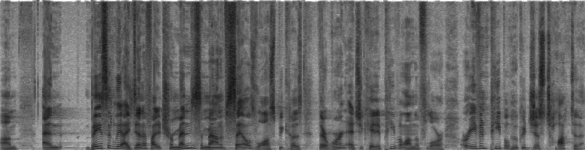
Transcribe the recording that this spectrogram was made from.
Um, and basically identified a tremendous amount of sales loss because there weren't educated people on the floor or even people who could just talk to them.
